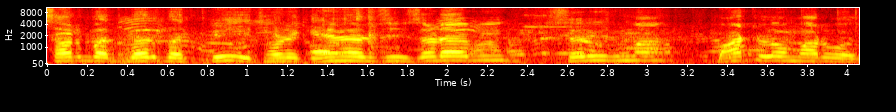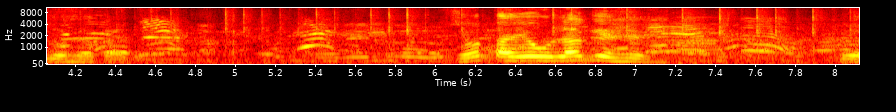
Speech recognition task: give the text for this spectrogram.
શરબત બરબત પી થોડીક એનર્જી ચડાવી શરીરમાં બાટલો મારવો જોઈએ કાંઈ. જોતા એવું લાગે છે કે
